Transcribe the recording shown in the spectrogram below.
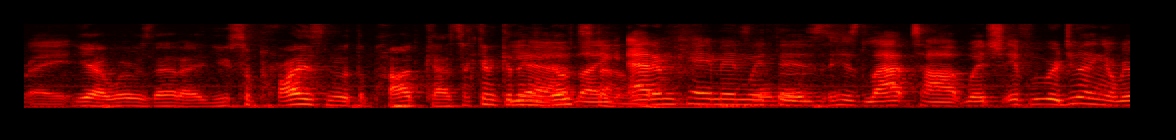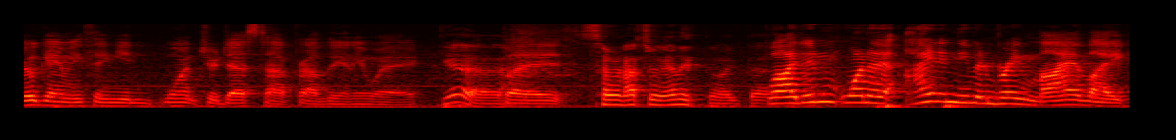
right? Yeah, where was that at? You surprised me with the podcast. I couldn't get any yeah, notes like down. Adam came in with his, those- his laptop, which if we were doing a real gaming thing, you'd want your desktop probably anyway. yeah. But so we're not doing anything like that. well, I didn't want to. I didn't even bring my like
